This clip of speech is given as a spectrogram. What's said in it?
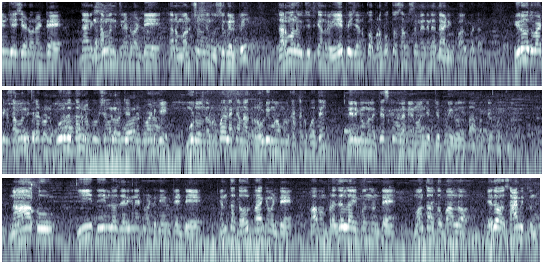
ఏం చేశాడు అంటే దానికి సంబంధించినటువంటి తన మనుషుల్ని ఉసుగొల్పి ధర్మల విద్యుత్ కేంద్రం ఏపీ జనుకో ప్రభుత్వ సంస్థ మీదనే దాడికి పాల్పడ్డారు. ఈరోజు వాటికి సంబంధించినటువంటి బూడిద ధరల విషయంలో వచ్చేటువంటి వాటికి మూడు వందల రూపాయల లెక్క నాకు రౌడీ మామూలు కట్టకపోతే నేను మిమ్మల్ని తీసుకువెళ్ళలేను అని చెప్పి చెప్పి ఈ రోజు తాపత్రయపడుతున్నాను. నాకు ఈ దీనిలో జరిగినటువంటిది ఏమిటంటే ఎంత దౌర్భాగ్యం అంటే పాపం ప్రజల్లో ఇబ్బంది ఉంటే మోంతా తుఫాన్లో ఏదో సామెత ఉంది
